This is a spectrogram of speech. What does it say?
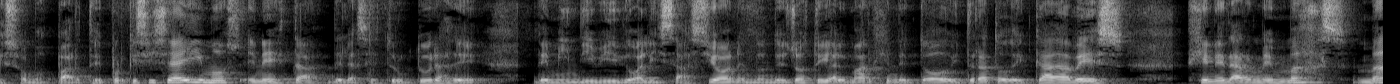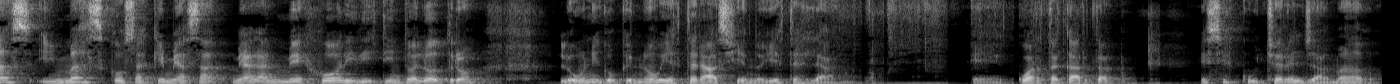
que somos parte, porque si seguimos en esta de las estructuras de, de mi individualización, en donde yo estoy al margen de todo y trato de cada vez generarme más, más y más cosas que me, me hagan mejor y distinto al otro, lo único que no voy a estar haciendo, y esta es la eh, cuarta carta, es escuchar el llamado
